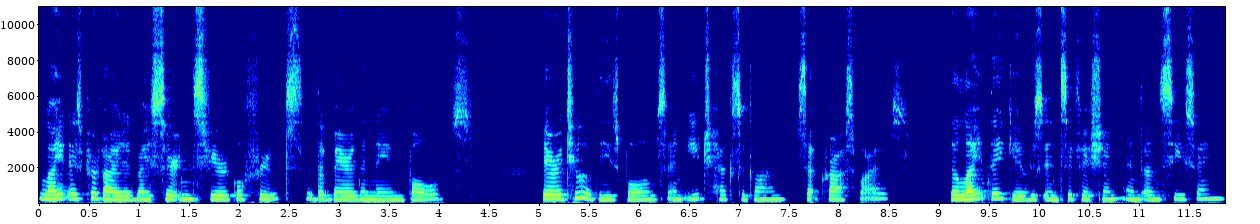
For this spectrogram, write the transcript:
Light is provided by certain spherical fruits that bear the name bulbs. There are two of these bulbs in each hexagon, set crosswise. The light they give is insufficient and unceasing.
